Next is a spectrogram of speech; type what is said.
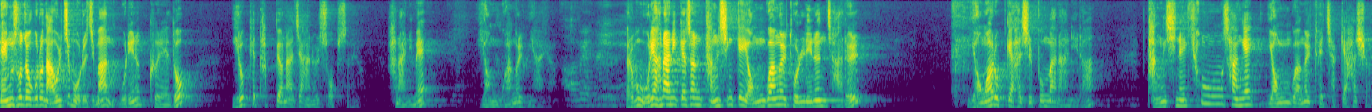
냉소적으로 나올지 모르지만 우리는 그래도 이렇게 답변하지 않을 수 없어요. 하나님의 영광을 위하여. 여러분, 우리 하나님께서는 당신께 영광을 돌리는 자를 영화롭게 하실 뿐만 아니라 당신의 형상의 영광을 되찾게 하셔요.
